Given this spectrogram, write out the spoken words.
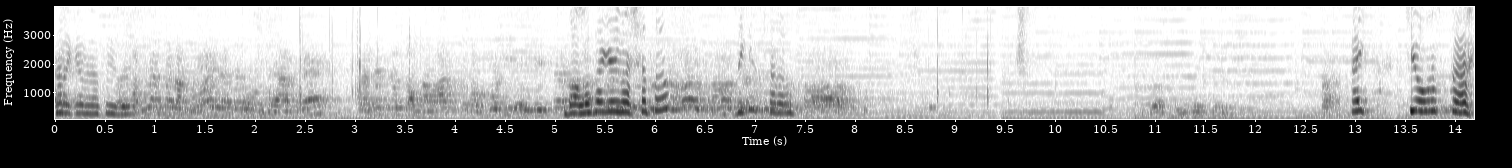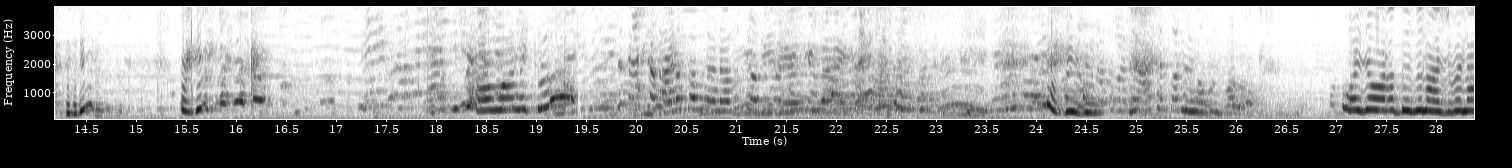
তারা ক্যামেরা তুই ভালো জায়গায় বাসা তো? দেখি, ছাড়াও। কি অবস্থা? আসসালামু ওই যে ওরা দুজন আসবে না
